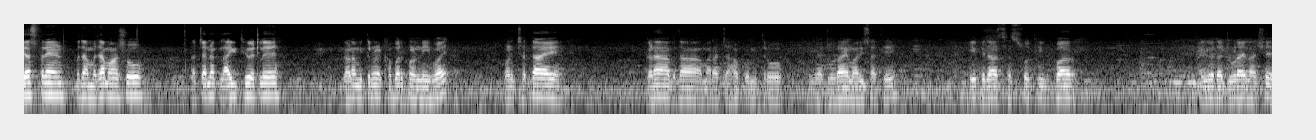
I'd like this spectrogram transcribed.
યસ ફ્રેન્ડ બધા મજામાં હશો? અચાનક લાઈવ થયું એટલે ઘણા મિત્રોને ખબર પણ નહીં હોય. પણ છતાંય ઘણા બધા અમારા ચાહકો મિત્રો અહીંયા જોડાય મારી સાથે. એક હજાર છસોથી ઉપર અહીં બધા જોડાયેલા છે.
